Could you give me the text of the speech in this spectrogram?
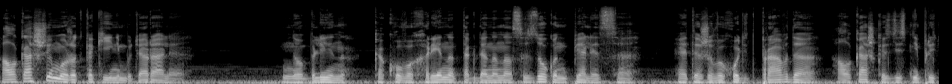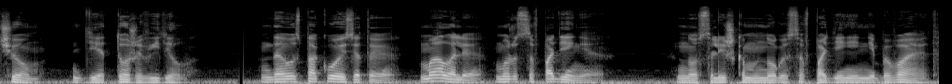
Алкаши, может, какие-нибудь орали?» «Но блин, какого хрена тогда на нас из окон пялится?» Это же выходит правда, алкашка здесь ни при чем. Дед тоже видел. Да успокойся ты, мало ли, может совпадение. Но слишком много совпадений не бывает.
